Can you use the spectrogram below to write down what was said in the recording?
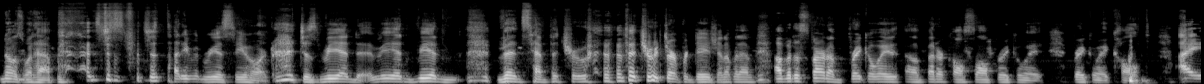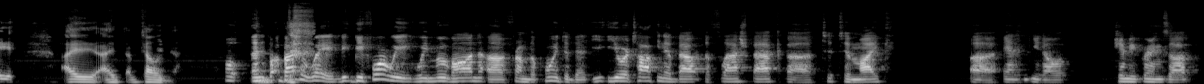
knows what happened. it's just just not even Rhea Seehorn. Just me and me and me and Vince have the true the true interpretation. I'm gonna have, I'm gonna start a breakaway a Better Call Saul breakaway breakaway cult. I I, I am telling you. Oh, and by the way, b- before we, we move on uh, from the point a bit, you, you were talking about the flashback uh, to, to Mike, uh, and you know, Jimmy brings up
